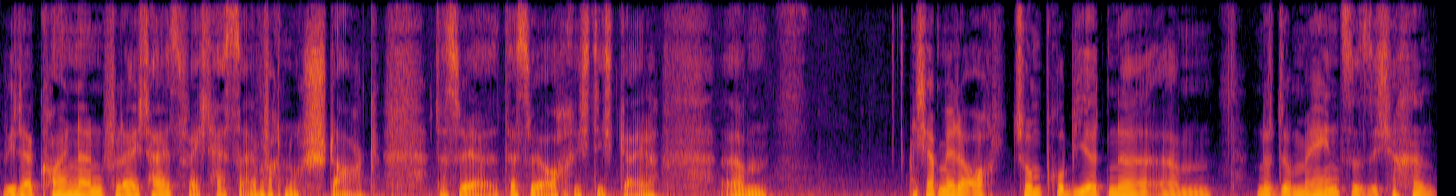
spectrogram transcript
wie der Coin dann vielleicht heißt, vielleicht heißt er einfach nur stark. Das wäre das wäre auch richtig geil. Ähm, ich habe mir da auch schon probiert, eine, ähm, eine Domain zu sichern.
